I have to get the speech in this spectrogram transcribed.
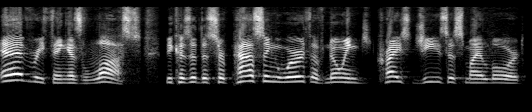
everything as loss because of the surpassing worth of knowing Christ Jesus my Lord.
